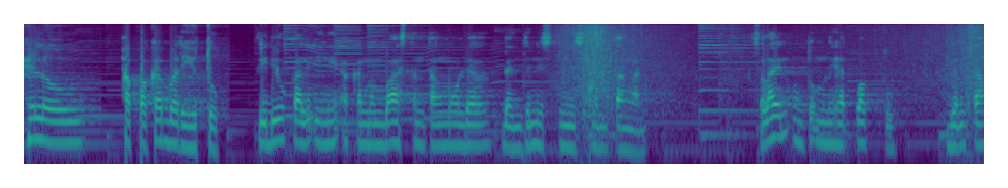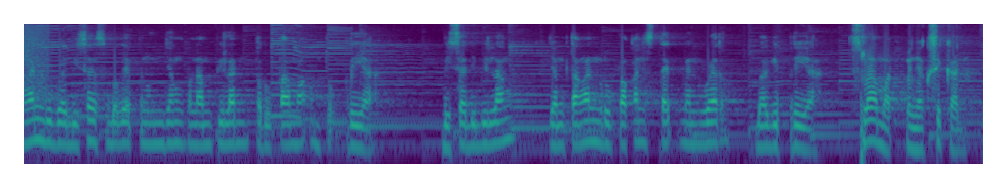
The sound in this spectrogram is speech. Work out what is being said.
Hello, apa kabar YouTube? Video kali ini akan membahas tentang model dan jenis-jenis jam tangan. Selain untuk melihat waktu, jam tangan juga bisa sebagai penunjang penampilan terutama untuk pria. Bisa dibilang, jam tangan merupakan statement wear bagi pria. Selamat menyaksikan.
